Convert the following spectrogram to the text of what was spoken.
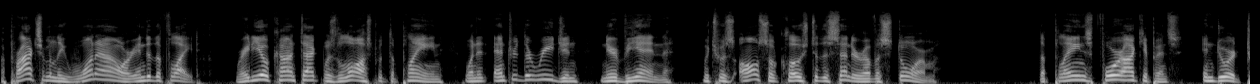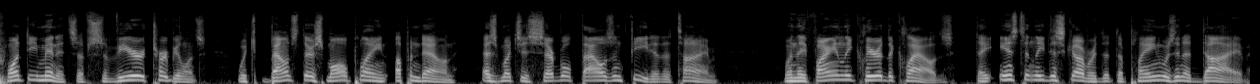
Approximately 1 hour into the flight, radio contact was lost with the plane when it entered the region near Vienne, which was also close to the center of a storm. The plane's four occupants endured 20 minutes of severe turbulence which bounced their small plane up and down as much as several thousand feet at a time. When they finally cleared the clouds, they instantly discovered that the plane was in a dive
